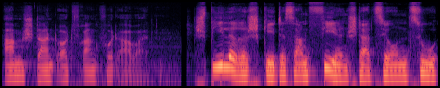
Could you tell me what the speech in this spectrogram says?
am Standort Frankfurt arbeiten. Spielerisch geht es an vielen Stationen zu.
